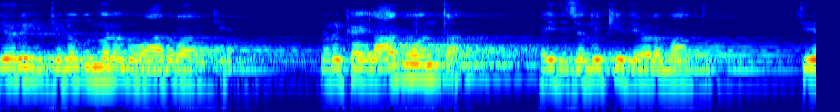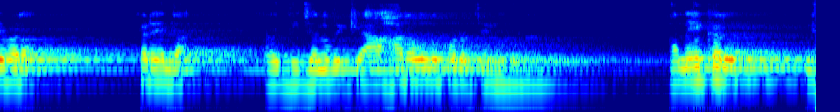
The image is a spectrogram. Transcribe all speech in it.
ದೇವರ, ಈ ದಿನದಿಂದ ನಾನು ವಾರ ವಾರಕ್ಕೆ ನನ್ನ ಕೈಲಾಗುವಂಥ ಐದು ಜನಕ್ಕೆ ದೇವರ ಮಾತು, ದೇವರ ಕಡೆಯಿಂದ ಐದು ಜನರಿಗೆ ಆಹಾರವನ್ನು ಕೊಡುತ್ತೇನೆ ಅನೇಕರು ಈ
